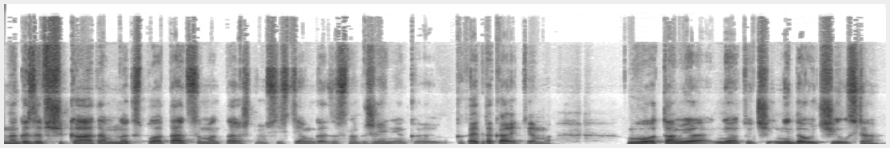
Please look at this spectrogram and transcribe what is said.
на газовщика, там, ну, эксплуатация, монтаж, там, систем газоснабжения, ка- какая-то такая тема. Вот, там я не, отучи- не доучился,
